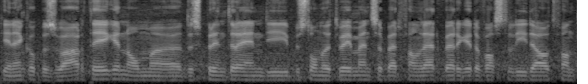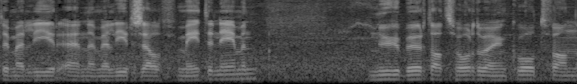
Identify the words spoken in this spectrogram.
geen enkel bezwaar tegen om uh, de sprinttrein die bestond uit twee mensen, Bert van Lerbergen, de vaste lead-out van Tim Merlier en Merlier zelf mee te nemen. Nu gebeurt dat, hoorden we een quote van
